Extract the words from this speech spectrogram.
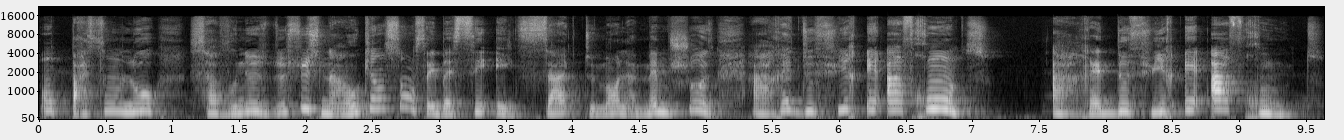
en passant l'eau savonneuse dessus. Ça n'a aucun sens. Et eh ben c'est exactement la même chose. Arrête de fuir et affronte. Arrête de fuir et affronte.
